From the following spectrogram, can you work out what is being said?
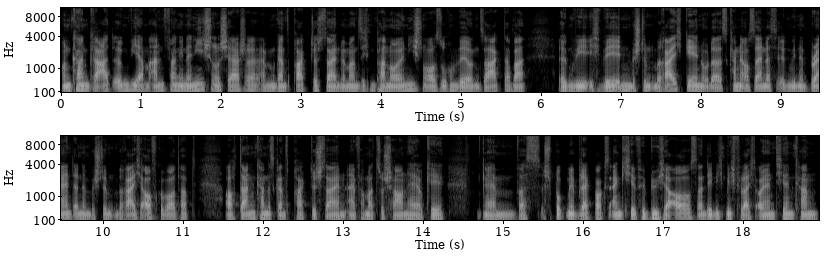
und kann gerade irgendwie am Anfang in der Nischenrecherche ähm, ganz praktisch sein, wenn man sich ein paar neue Nischen raussuchen will und sagt, aber irgendwie, ich will in einen bestimmten Bereich gehen oder es kann ja auch sein, dass ihr irgendwie eine Brand in einem bestimmten Bereich aufgebaut habt. Auch dann kann es ganz praktisch sein, einfach mal zu schauen, hey, okay, ähm, was spuckt mir Blackbox eigentlich hier für Bücher aus, an denen ich mich vielleicht orientieren kann,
